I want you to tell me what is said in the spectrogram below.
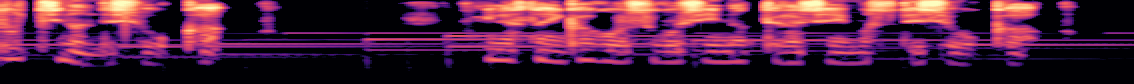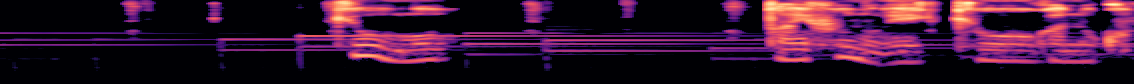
どっちなんでしょうか？皆さんいかがお過ごしになってらっしゃいますでしょうか？今日も台風の影響が残っ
